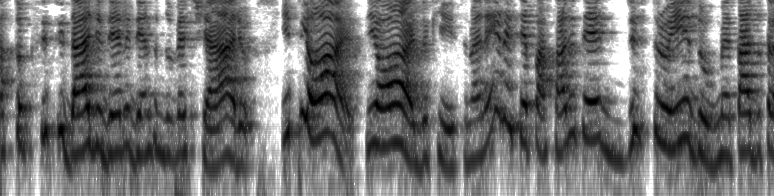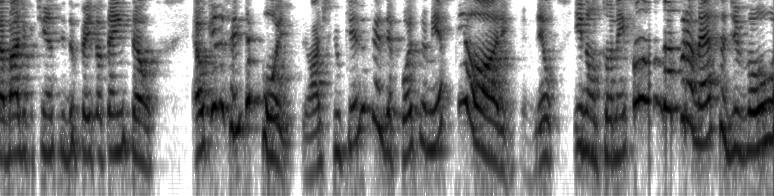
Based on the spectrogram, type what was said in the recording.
a toxicidade dele dentro do vestiário. E pior, pior do que isso, não é nem ele ter passado e ter destruído metade do trabalho que tinha sido feito até então é o que ele fez depois. Eu acho que o que ele fez depois, para mim, é pior, entendeu? E não tô nem falando da promessa de vou,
